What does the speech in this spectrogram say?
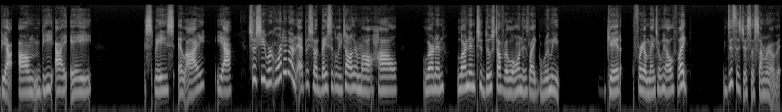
B um B I A space L I. Yeah. So she recorded an episode basically talking about how learning learning to do stuff alone is like really good for your mental health. Like this is just a summary of it.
